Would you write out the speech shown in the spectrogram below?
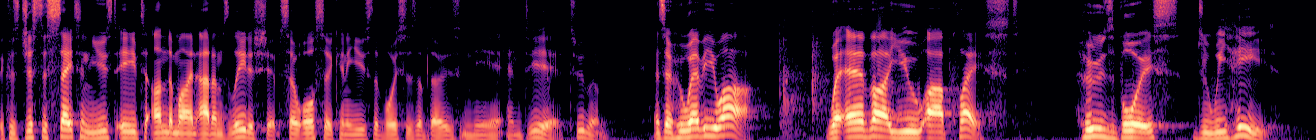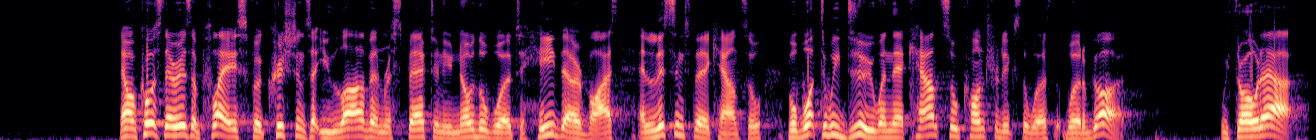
Because just as Satan used Eve to undermine Adam's leadership, so also can he use the voices of those near and dear to them. And so, whoever you are, wherever you are placed, whose voice do we heed? Now, of course, there is a place for Christians that you love and respect and who know the word to heed their advice and listen to their counsel. But what do we do when their counsel contradicts the word of God? We throw it out.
